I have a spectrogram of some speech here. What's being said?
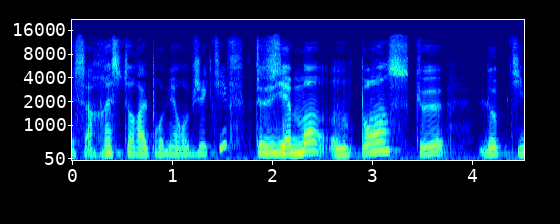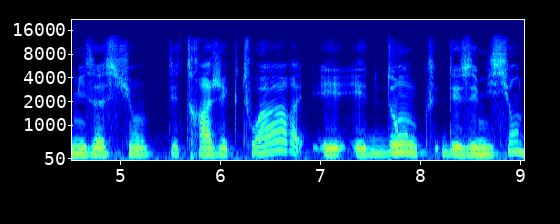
et ça restera le premier objectif. Deuxièmement, on pense que l'optimisation des trajectoires et, donc des émissions,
